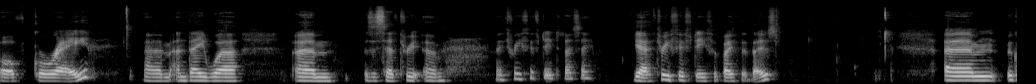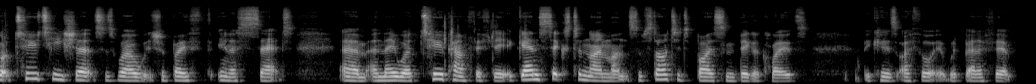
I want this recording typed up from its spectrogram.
of grey. Um, and they were um, as I said, three um, 350 did I say? Yeah, 350 for both of those. Um, we've got two t-shirts as well, which are both in a set, um, and they were £2.50. Again, six to nine months. I've started to buy some bigger clothes because I thought it would benefit.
